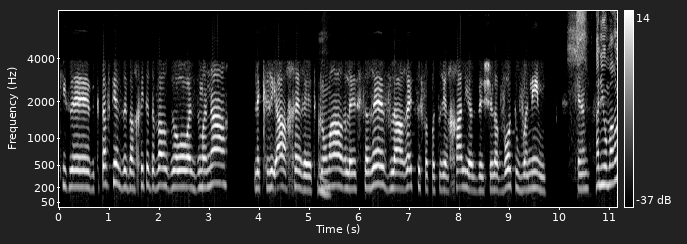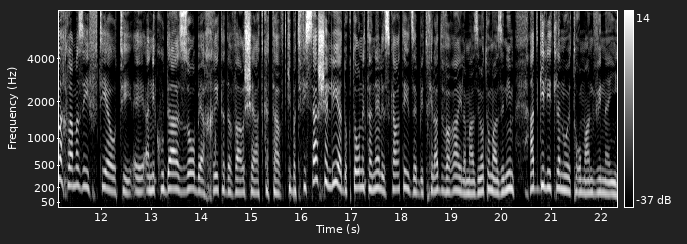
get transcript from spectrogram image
כי זה, וכתבתי על זה באחרית הדבר, זו הזמנה לקריאה אחרת, mm. כלומר, לסרב לרצף הפטריארכלי הזה של אבות ובנים. כן. אני אומר לך למה זה הפתיע אותי, אה, הנקודה הזו באחרית הדבר שאת כתבת. כי בתפיסה שלי, הדוקטור נתנאל, הזכרתי את זה בתחילת דבריי למאזינות ומאזינים, את גילית לנו את רומן וינאי.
